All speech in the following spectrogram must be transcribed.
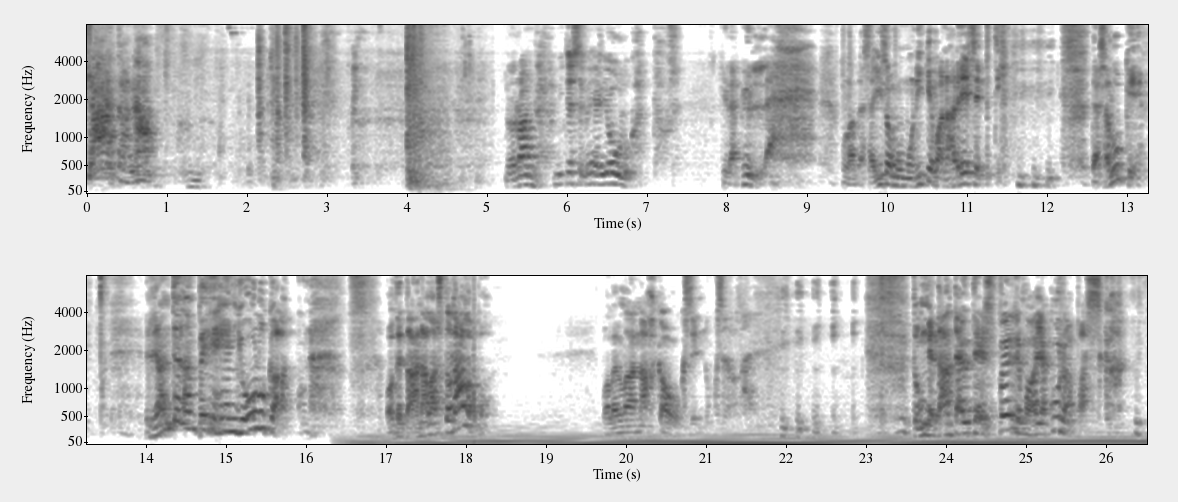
Saatana! No Randa, miten se meidän joulukattaus? Kyllä, kyllä. Mulla on tässä iso mummon ikivanha resepti. tässä lukee. Rantalan perheen joulukalkkuna. Otetaan alas ton alpo. Valellaan nahkaoksennuksella. Tungetaan täyteen spermaa ja kurapaskaa.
